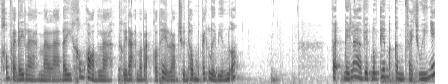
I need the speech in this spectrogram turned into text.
không phải đây là mà là đây không còn là thời đại mà bạn có thể làm truyền thông một cách lười biếng nữa. Vậy đấy là việc đầu tiên bạn cần phải chú ý nhé.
